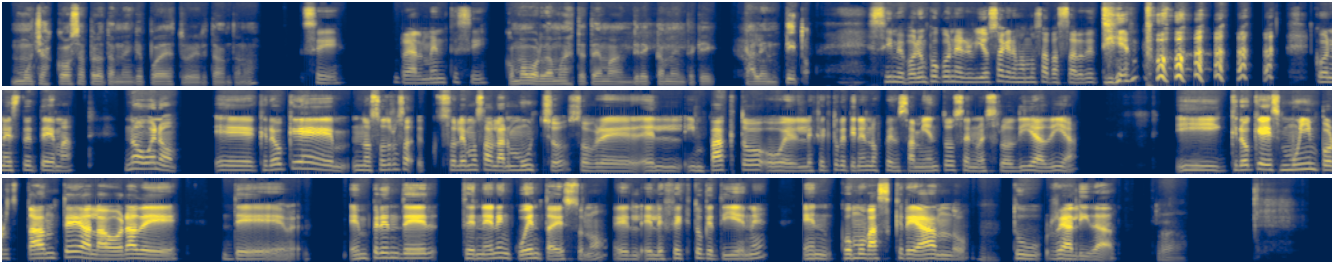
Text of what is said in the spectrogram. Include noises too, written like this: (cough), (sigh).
muchas cosas, pero también que puede destruir tanto, ¿no? Sí, realmente sí. ¿Cómo abordamos este tema directamente aquí, calentito? Sí, me pone un poco nerviosa que nos vamos a pasar de (laughs) tiempo con este tema. No, bueno, eh, creo que nosotros solemos hablar mucho sobre el impacto o el efecto que tienen los pensamientos en nuestro día a día. Y creo que es muy importante a la hora de, de emprender tener en cuenta eso, ¿no? El, el, efecto que tiene en cómo vas creando mm. tu realidad. Claro.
